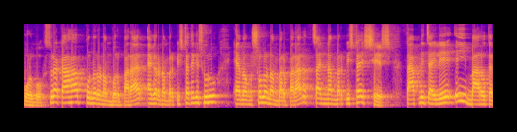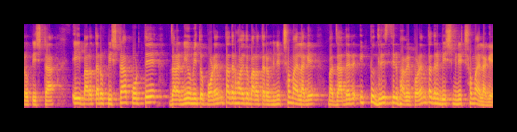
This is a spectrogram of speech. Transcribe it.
পড়ব। সুরা কাহাব পনেরো নম্বর পাড়ার এগারো নম্বর পৃষ্ঠা থেকে শুরু এবং ষোলো নম্বর পাড়ার চার নম্বর পৃষ্ঠায় শেষ। তা আপনি চাইলে এই বারো তেরো পৃষ্ঠা এই বারো তেরো পৃষ্ঠা পড়তে যারা নিয়মিত পড়েন, তাদের হয়তো বারো তেরো মিনিট সময় লাগে বা যাদের একটু ধীরস্থিরভাবে পড়েন, তাদের বিশ মিনিট সময় লাগে।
